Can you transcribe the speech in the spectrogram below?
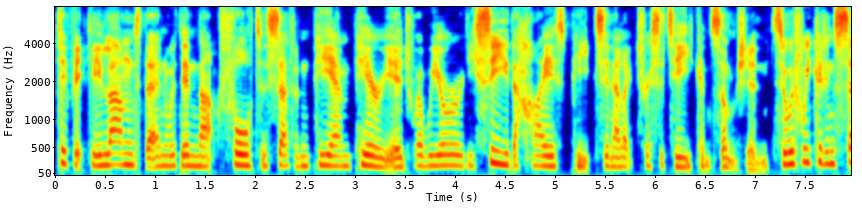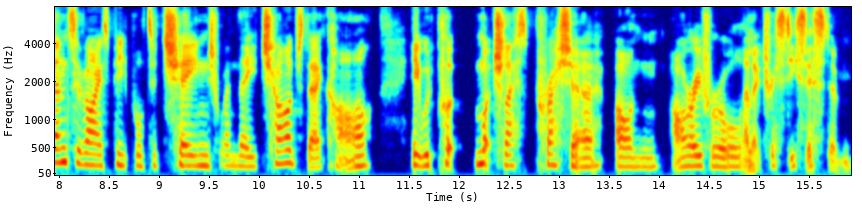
typically land then within that 4 to 7 p.m. period where we already see the highest peaks in electricity consumption. So if we could incentivize people to change when they charge their car, it would put much less pressure on our overall electricity system.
